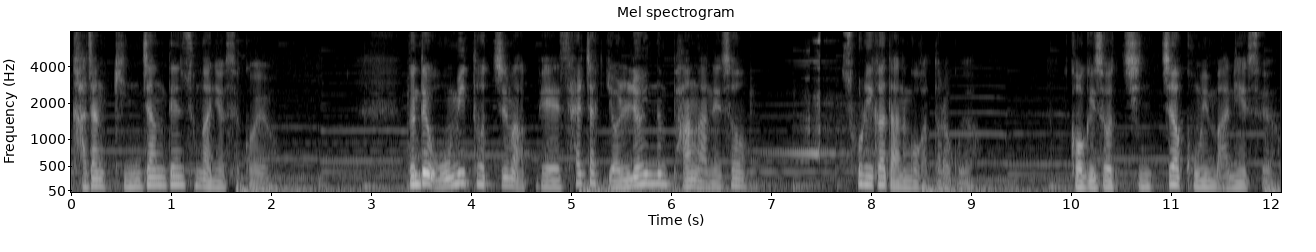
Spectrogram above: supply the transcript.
가장 긴장된 순간이었을 거예요. 근데 5m쯤 앞에 살짝 열려있는 방 안에서 소리가 나는 것 같더라고요. 거기서 진짜 고민 많이 했어요.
